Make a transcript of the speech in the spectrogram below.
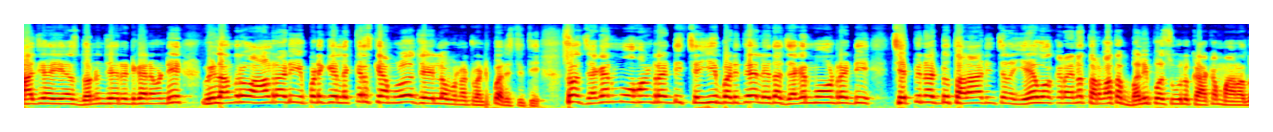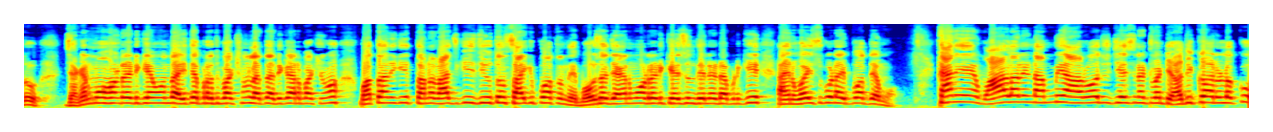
మాజీ ఐఏఎస్ ధనుంజయ రెడ్డి కానివ్వండి వీళ్ళందరూ ఆల్రెడీ ఇప్పటికే లెక్కర్ స్కామ్లో జైల్లో ఉన్నటువంటి పరిస్థితి. సో జగన్మోహన్ రెడ్డి చెయ్యి పడితే లేదా జగన్మోహన్ రెడ్డి చెప్పినట్టు తలాడించిన ఏ ఒక్కరైనా తర్వాత బలి పశువులు కాక మానదు. జగన్మోహన్ రెడ్డికి ఏముందో? అయితే ప్రతిపక్షం లేకపోతే అధికార పక్షం మొత్తానికి తన రాజకీయ జీవితం సాగిపోతుంది. బహుశా జగన్మోహన్ రెడ్డి కేసులు తెలియటప్పటికి ఆయన వయసు కూడా అయిపోద్దేమో. కానీ వాళ్ళని నమ్మి ఆ రోజు చేసినటువంటి అధికారులకు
